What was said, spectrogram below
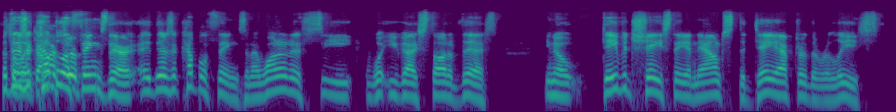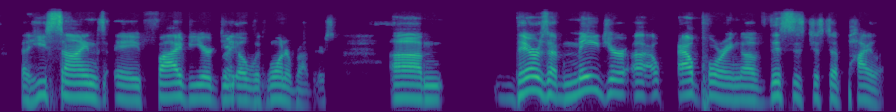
But So, there's like, a couple sure of things there. Uh, There's a couple of things, and I wanted to see what you guys thought of this. You know, David Chase, they announced the day after the release that he signs a five-year deal with Warner Brothers. Um, there's a major uh, outpouring of this is just a pilot.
